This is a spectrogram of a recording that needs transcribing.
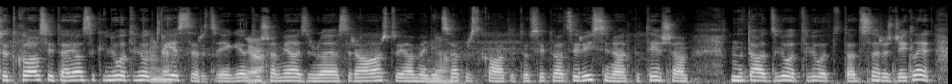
tad klausītāji jāsaka ļoti, ļoti jā. piesardzīgi. Jā, jā. tiešām jāizrunājas ar ārstu, jāmēģina jā. saprast, kā to situāciju ir izsināt. Bet tiešām nu, tādas ļoti, ļoti sarežģīta lieta.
